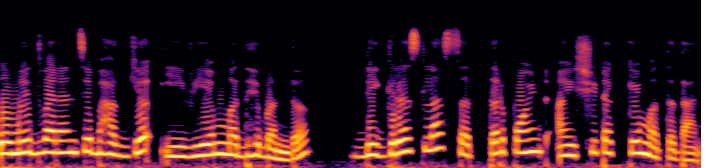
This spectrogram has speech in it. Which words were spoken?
उमेदवारांचे भाग्य ईव्हीएममध्ये बंद. दिग्रसला सत्तर पॉईंट ऐंशी टक्के मतदान.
